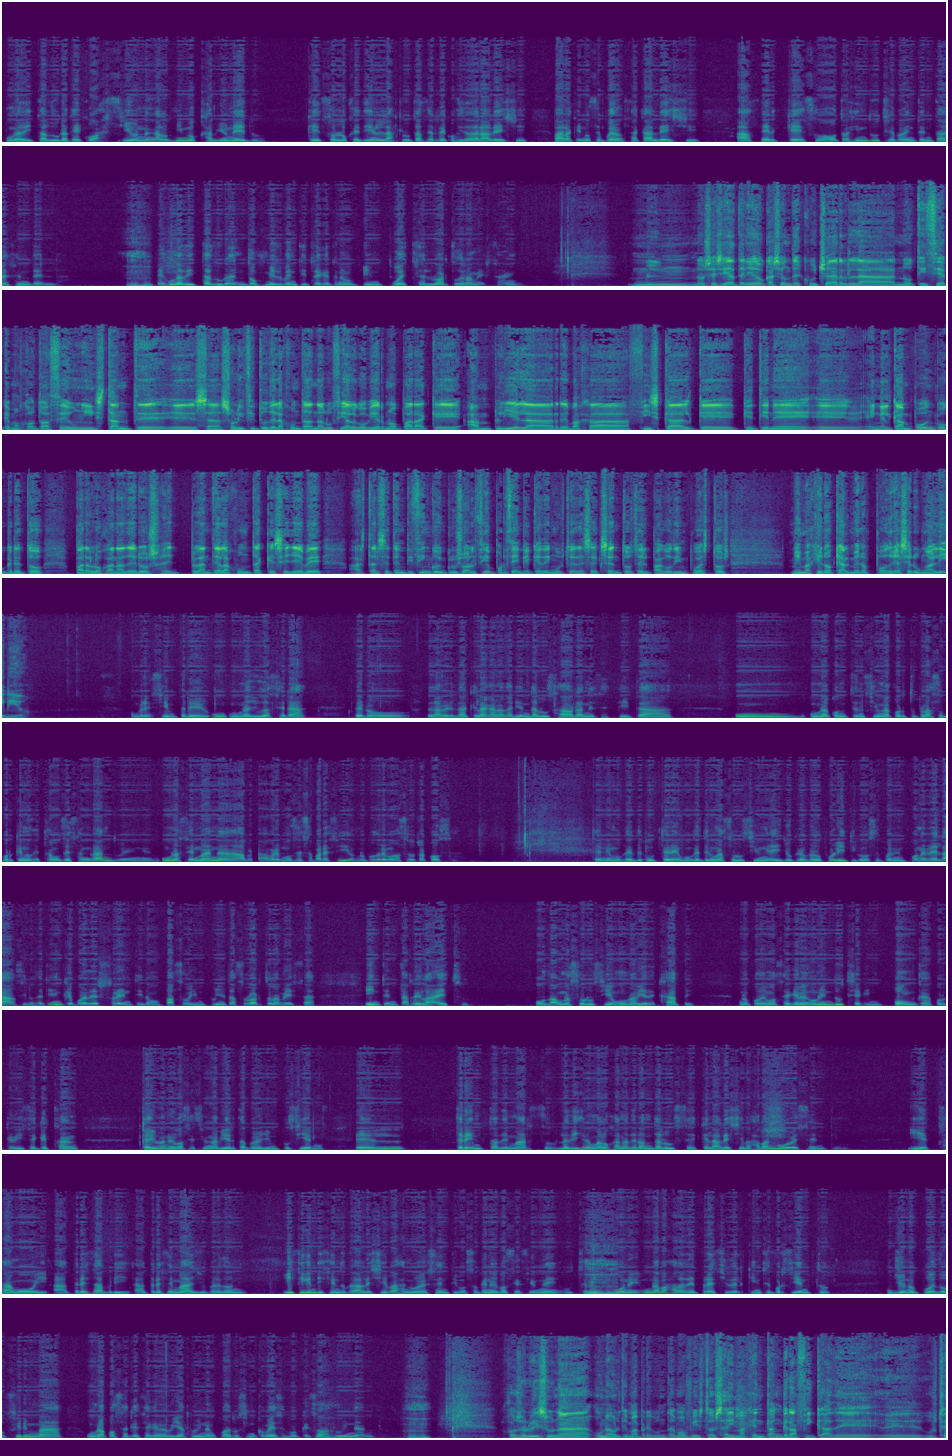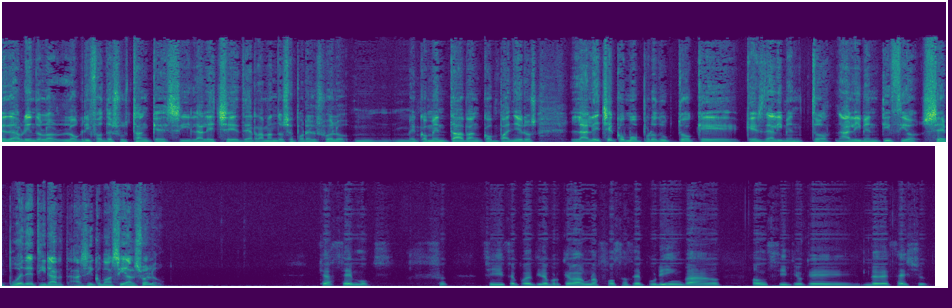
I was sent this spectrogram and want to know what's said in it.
Una dictadura que coaccionan a los mismos camioneros, que son los que tienen las rutas de recogida de la leche, para que no se puedan sacar leche a hacer queso a otras industrias para intentar defenderla. Uh -huh. Es una dictadura en 2023 que tenemos impuesta en lo alto de la mesa. ¿eh? No sé si ha tenido ocasión de escuchar la noticia que hemos contado hace un instante, esa solicitud de la Junta de Andalucía al Gobierno para que amplíe la rebaja fiscal que, que tiene eh, en el campo, en concreto para los ganaderos. Eh, plantea la Junta que se lleve hasta el 75, incluso al 100%, que queden ustedes exentos del pago de impuestos. Me imagino que al menos podría ser un alivio. Hombre, siempre una ayuda será, pero la verdad que la ganadería andaluza ahora necesita un, una contención a corto plazo porque nos estamos desangrando. En una semana habremos desaparecido, no podremos hacer otra cosa. Tenemos que, tenemos que tener una solución y ahí yo creo que los políticos no se pueden poner de lado, sino se tienen que poner de frente y dar un paso y un puñetazo al de la mesa e intentar arreglar esto. O dar una solución o una vía de escape. No podemos hacer que venga una industria que imponga, porque dice que están que hay una negociación abierta, pero ellos impusieron el 30 de marzo, le dijeron a los ganaderos andaluces que la leche bajaba 9 céntimos. Y estamos hoy a 3 de abril, a 3 de mayo, perdón, y siguen diciendo que la leche baja 9 céntimos. ¿Eso qué negociación es? Usted uh -huh. me impone una bajada de precio del 15%, yo no puedo firmar una cosa que sé que me voy a arruinar en 4 o 5 meses, porque eso es arruinando. Uh -huh. José Luis, una, una, última pregunta. Hemos visto esa imagen tan gráfica de, de ustedes abriendo lo, los grifos de sus tanques y la leche derramándose por el suelo. Me comentaban compañeros, la leche como producto que, que es de alimento, alimenticio, ¿se puede tirar así como así al suelo? ¿Qué hacemos? Sí, se puede tirar porque va a unas fosas de purín, va a un sitio que de desecho.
